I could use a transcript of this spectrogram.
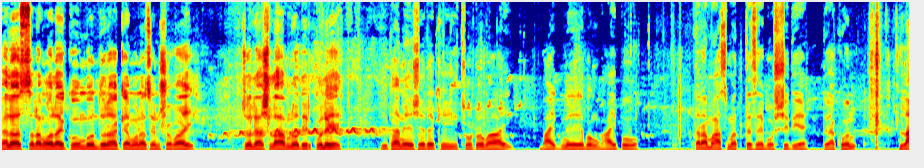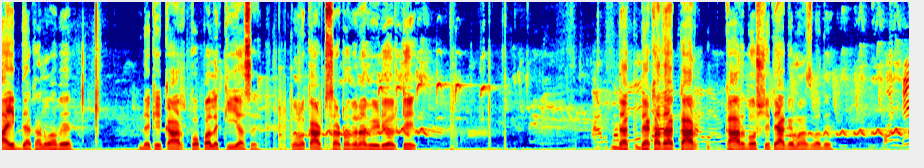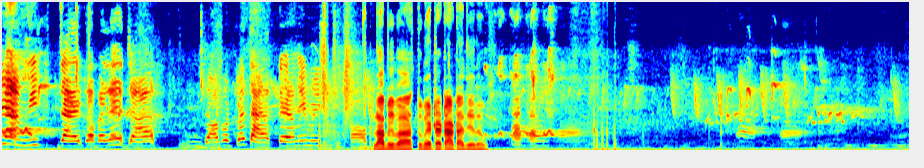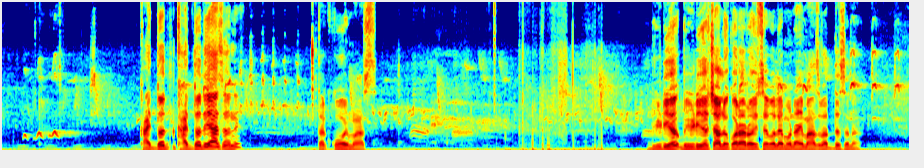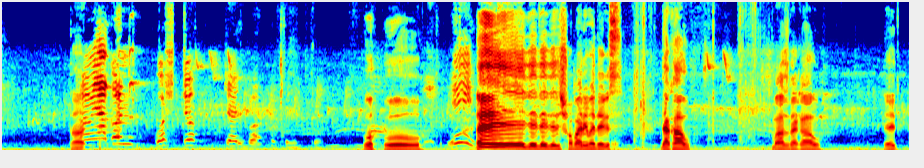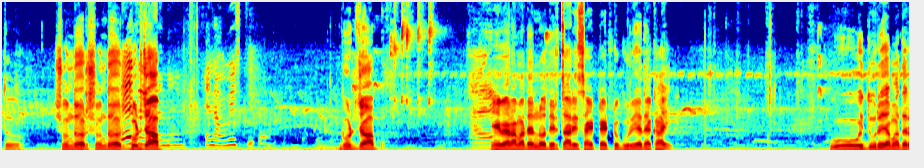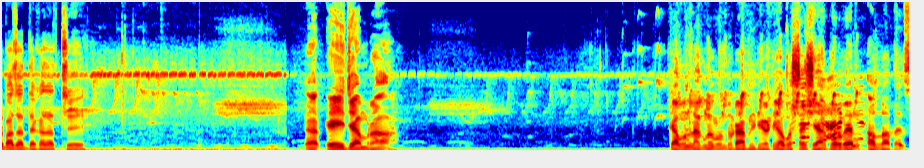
Hello, আসসালামু আলাইকুম বন্ধুরা, কেমন আছেন সবাই? চলে আসলাম নদীর কোলে। এখানে এসে দেখি ছোট ভাই, বাইক নিয়ে এবং ভাইপো, তারা মাছ মারতেছে বর্ষি দিয়ে। তো এখন লাইভ দেখানো হবে, দেখি কার কপালে কি আছে। কোনো কাটসাট হবে না ভিডিওটি। দেখ যাক কার কার বর্ষিতে আগে মাছ বাঁধে। লাভিবা তুমি একটা টাটা দিয়ে দাও খাদ্য খাদ্য দিয়ে আছে মানে তার কই মাছ ভিডিও ভিডিও চালু করা রয়েছে বলে মনে হয় মাছ বাঁধতেছে না তা আমি এখন গোষ্ঠ চলবো ওহো এই সবারই বাদে গেছে। দেখাও। মাছ দেখাও। এই তো। সুন্দর সুন্দর। গুড জব গুড জব এবার আমাদের নদীর চারি সাইডটা একটু ঘুরিয়ে দেখাই। উই, দূরে আমাদের বাজার দেখা যাচ্ছে। আর এই যে আমরা কেমন লাগল বন্ধুটা ভিডিওটি অবশ্যই শেয়ার করবেন। আল্লাহ হাফেজ।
